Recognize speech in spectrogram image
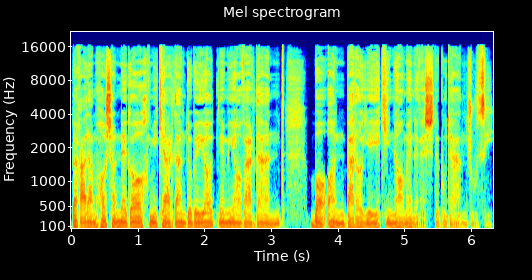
به قلمهاشان نگاه می کردند و به یاد نمی آوردند با آن برای یکی نامه نوشته بودند روزی.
